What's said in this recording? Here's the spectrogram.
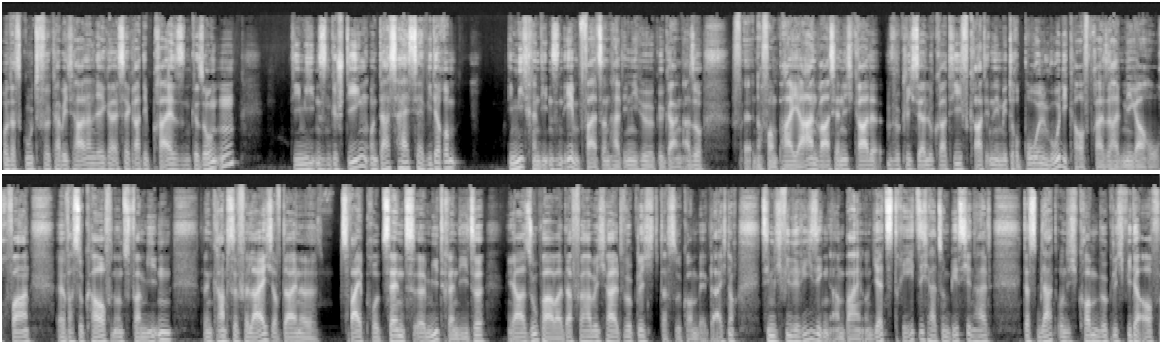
Und das Gute für Kapitalanleger ist ja gerade, die Preise sind gesunken, die Mieten sind gestiegen und das heißt ja wiederum, die Mietrenditen sind ebenfalls dann halt in die Höhe gegangen. Also äh, noch vor ein paar Jahren war es ja nicht gerade wirklich sehr lukrativ, gerade in den Metropolen, wo die Kaufpreise halt mega hoch waren, äh, was zu kaufen und zu vermieten. Dann kamst du vielleicht auf deine zwei Prozent äh, Mietrendite. Ja, super, aber dafür habe ich halt wirklich, dazu kommen wir gleich noch, ziemlich viele Risiken am Bein. Und jetzt dreht sich halt so ein bisschen halt das Blatt und ich komme wirklich wieder auf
